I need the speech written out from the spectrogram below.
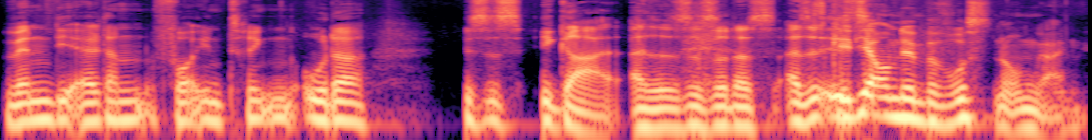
wenn die Eltern vor ihnen trinken? Oder ist es egal? Also ist es so, dass also Es geht ist, ja um den bewussten Umgang.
